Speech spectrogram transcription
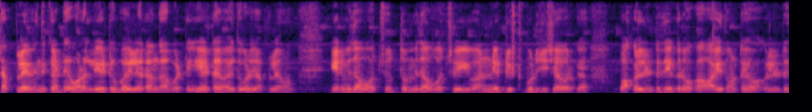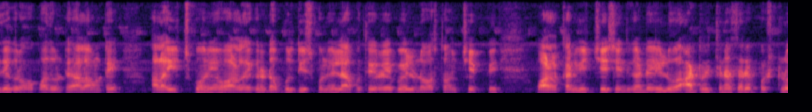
చెప్పలేము. ఎందుకంటే వాళ్ళ లేటుగా బయలుదేరాం కాబట్టి ఏ టైం అయిద్దో కూడా చెప్పలేము. ఎనిమిది అవ్వచ్చు తొమ్మిది అవ్వచ్చు ఇవన్నీ డిస్ట్రిబ్యూట్ చేసేవరకే ఒకళ్ళ ఇంటి దగ్గర ఒక ఐదు ఉంటాయి ఒకళ్ళ ఇంటి దగ్గర ఒక పది ఉంటాయి అలా ఉంటాయి. అలా ఇచ్చుకొని వాళ్ళ దగ్గర డబ్బులు తీసుకొని లేకపోతే రేపు ఎల్లుండి వస్తామని చెప్పి వాళ్ళని కన్విన్స్ చేసి ఎందుకంటే వీళ్ళు ఆర్డర్ ఇచ్చినా సరే ఫస్ట్లో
